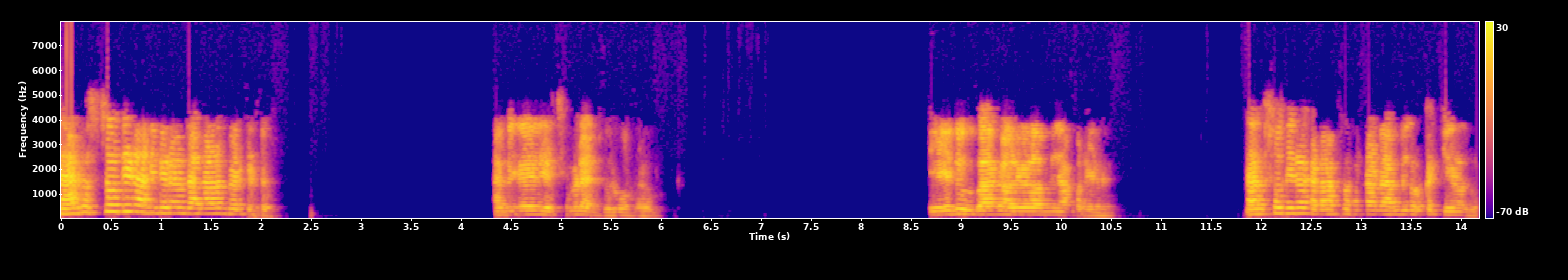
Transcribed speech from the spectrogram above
സരസ്വതിയുടെ അനുഗ്രഹം ധാരാളം പേർക്കുണ്ട്. അനുഗ്രഹം ലക്ഷ്മിയുടെ അനുഗ്രഹം ഉണ്ടാവും ഏത് വിഭാഗം ആളുകളാണെന്ന് ഞാൻ പറയുന്നത്. സരസ്വതിയുടെ കടാക്ഷം കൊണ്ടാണ് അവർ ഇതൊക്കെ ചെയ്യണത്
